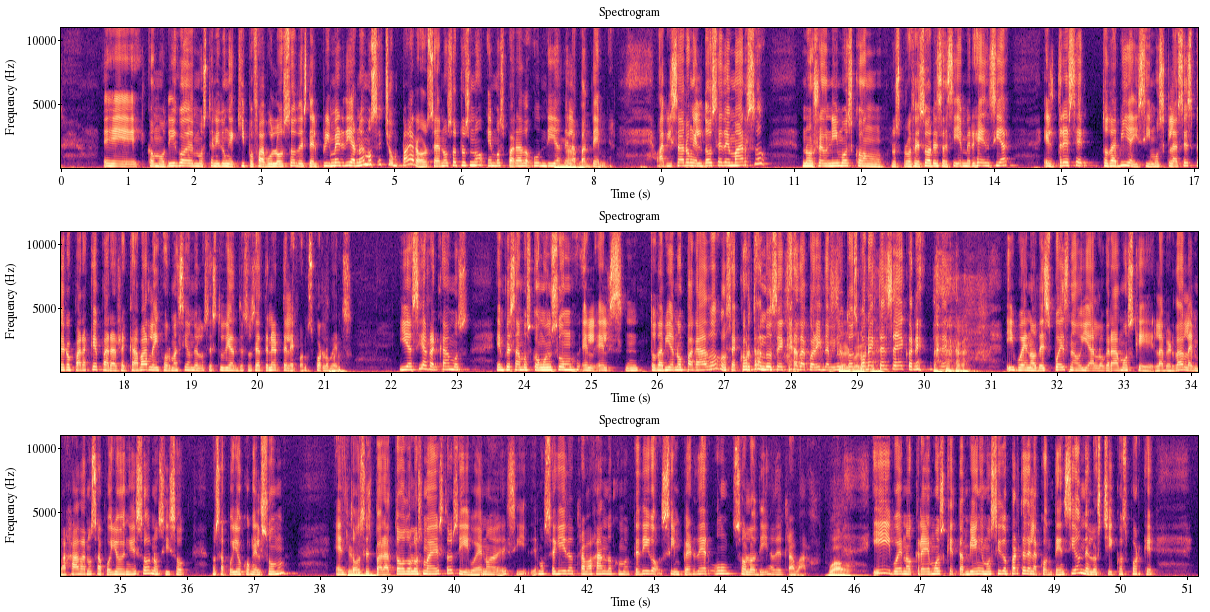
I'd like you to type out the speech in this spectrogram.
Eh, como digo, hemos tenido un equipo fabuloso desde el primer día, no hemos hecho un paro, o sea, nosotros no hemos parado un día Nada. de la pandemia. Avisaron el 12 de marzo, nos reunimos con los profesores así, emergencia, el 13 todavía hicimos clases, pero ¿para qué? Para recabar la información de los estudiantes, o sea, tener teléfonos por lo menos. Y así arrancamos. Empezamos con un Zoom, el, el todavía no pagado, o sea, cortándose cada 40 minutos, sí, conéctense, conéctense. y bueno, después no, ya logramos que, la verdad, la embajada nos apoyó en eso, nos hizo, nos apoyó con el Zoom, entonces, para todos los maestros, y bueno, eh, sí, hemos seguido trabajando, como te digo, sin perder un solo día de trabajo. Wow. Y bueno, creemos que también hemos sido parte de la contención de los chicos, porque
